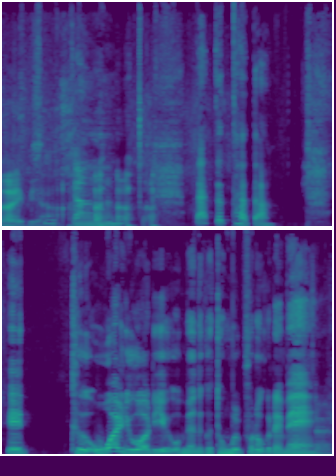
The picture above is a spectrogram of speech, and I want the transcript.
아이고야. 진짜 따뜻하다. 그, 그 5월, 6월이 오면 그 동물 프로그램에 네.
